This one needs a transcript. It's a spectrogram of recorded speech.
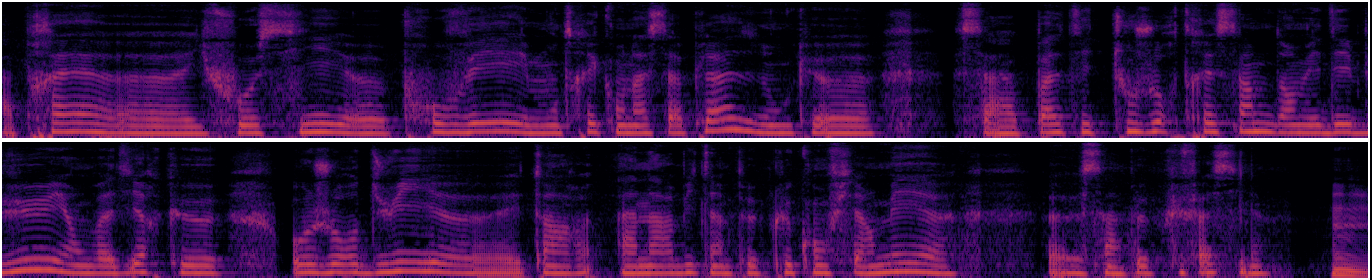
Après, euh, il faut aussi euh, prouver et montrer qu'on a sa place. Donc, euh, ça n'a pas été toujours très simple dans mes débuts. Et on va dire que aujourd'hui, étant un, arbitre un peu plus confirmé, c'est un peu plus facile. Hmm.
